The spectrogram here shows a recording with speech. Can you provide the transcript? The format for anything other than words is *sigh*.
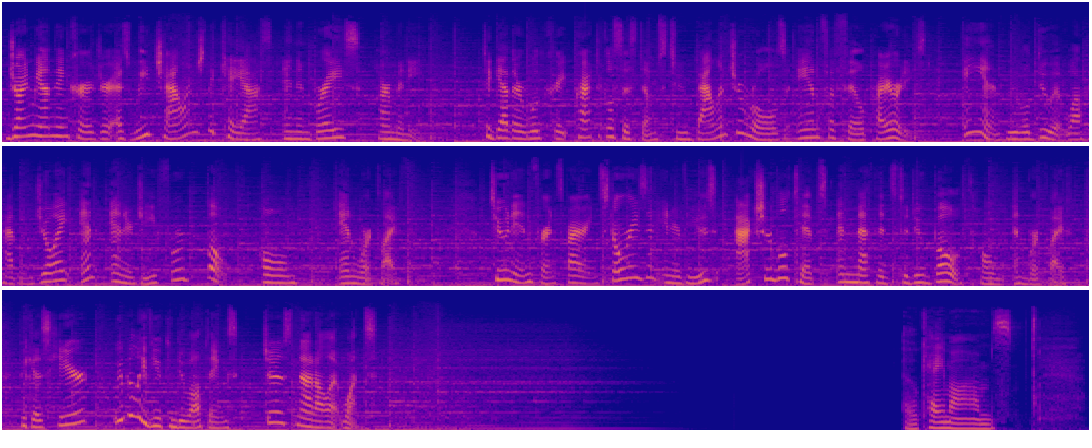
Join me on the Encourager as we challenge the chaos and embrace harmony. Together, we'll create practical systems to balance your roles and fulfill priorities. And we will do it while having joy and energy for both home and work life. Tune in for inspiring stories and interviews, actionable tips, and methods to do both home and work life. Because here, we believe you can do all things, just not all at once. Okay, moms.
